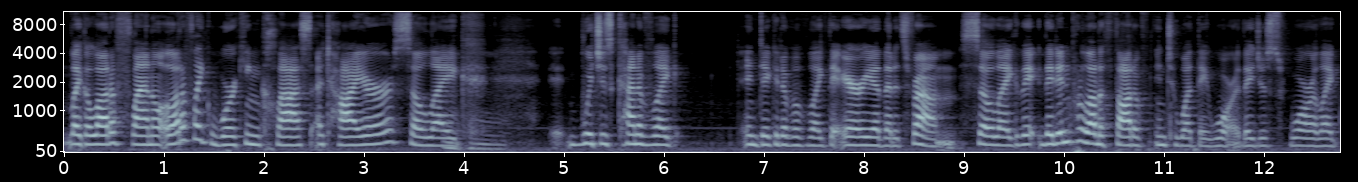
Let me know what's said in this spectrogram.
like a lot of flannel, a lot of like working class attire, so like which is kind of like indicative of like the area that it's from. So like they, they didn't put a lot of thought of into what they wore. They just wore like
